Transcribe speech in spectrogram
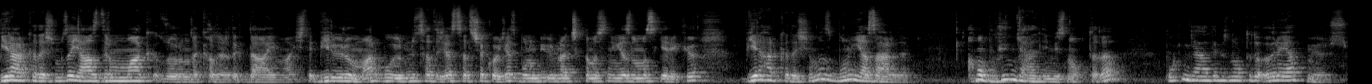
bir arkadaşımıza yazdırmak zorunda kalırdık daima. İşte bir ürün var. Bu ürünü satacağız, satışa koyacağız. Bunun bir ürün açıklamasının yazılması gerekiyor. Bir arkadaşımız bunu yazardı. Ama bugün geldiğimiz noktada bugün geldiğimiz noktada öyle yapmıyoruz.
